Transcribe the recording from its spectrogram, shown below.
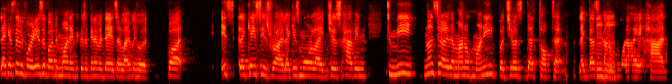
like I said before, it is about the money because at the end of the day, it's our livelihood. But it's like Casey is right. Like it's more like just having to me, not necessarily the amount of money, but just that top 10. Like that's mm-hmm. kind of mm-hmm. what I had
